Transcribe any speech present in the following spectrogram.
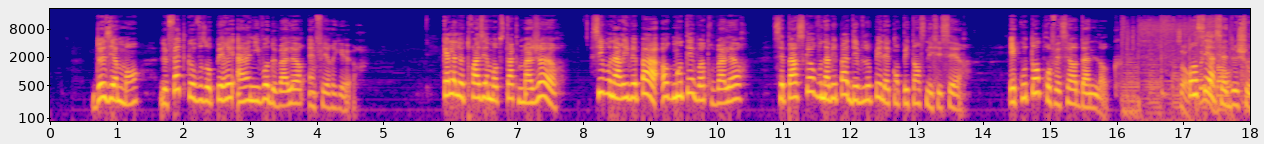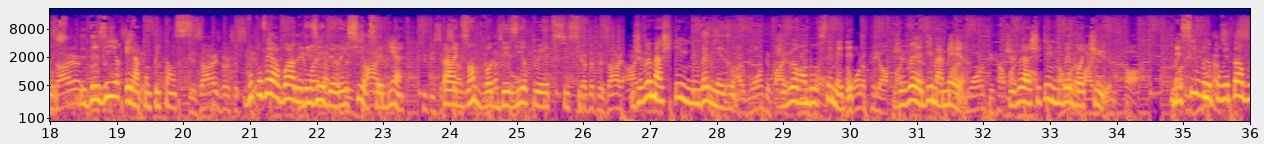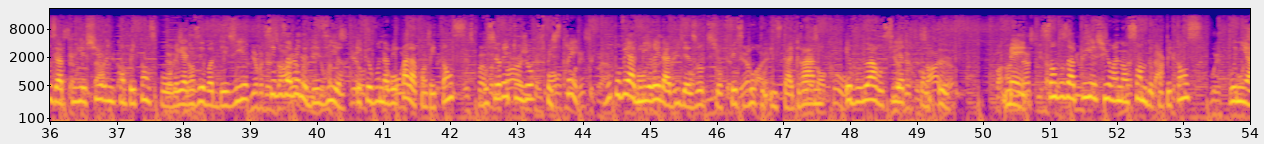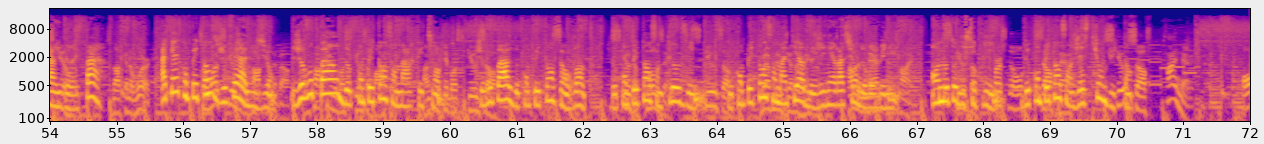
Deuxièmement, le fait que vous opérez à un niveau de valeur inférieur. Quel est le troisième obstacle majeur? Si vous n'arrivez pas à augmenter votre valeur, c'est parce que vous n'avez pas développé les compétences nécessaires. Écoutons professeur Danlock. Pensez à ces deux choses, le désir et la compétence. Vous pouvez avoir le désir de réussir, c'est bien. Par exemple, votre désir peut être ceci. Je veux m'acheter une nouvelle maison. Je veux rembourser mes dettes. Je veux aider ma mère. Je veux acheter une nouvelle voiture. Mais si vous ne pouvez pas vous appuyer sur une compétence pour réaliser votre désir, si vous avez le désir et que vous n'avez pas la compétence, vous serez toujours frustré. Vous pouvez admirer la vie des autres sur Facebook ou Instagram et vouloir aussi être comme eux. Mais sans vous appuyer sur un ensemble de compétences, vous n'y arriverez pas. À quelles compétences je fais allusion? Je vous parle de compétences en marketing. Je vous parle de compétences en vente, de compétences en closing, de compétences en matière de génération de revenus, en autodiscipline, de compétences en gestion du temps.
